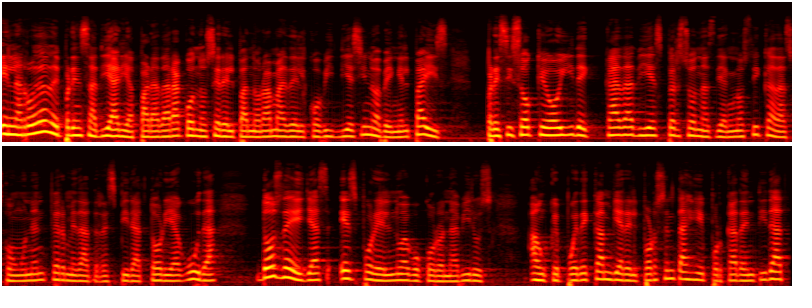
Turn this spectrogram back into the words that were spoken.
En la rueda de prensa diaria para dar a conocer el panorama del COVID-19 en el país, precisó que hoy de cada 10 personas diagnosticadas con una enfermedad respiratoria aguda, dos de ellas es por el nuevo coronavirus, aunque puede cambiar el porcentaje por cada entidad,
